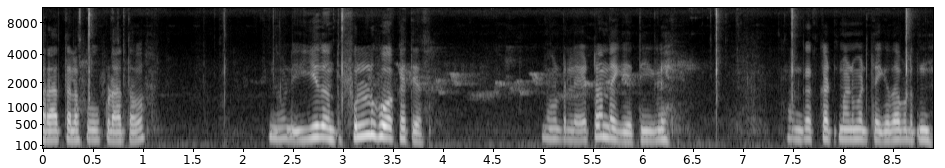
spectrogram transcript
ಬರತ್ತಲ್ಲ, ಹೂ ಕೊಡತ್ತವ ನೋಡಿ ಇದಂತೂ ಫುಲ್ ಹೂ ಆಕತಿ ಅದು. ನೋಡ್ರಲ್ಲ ಎಷ್ಟೊಂದು ಆಗೈತಿ ಈಗಲೇ. ಹಂಗೆ ಕಟ್ ಮಾಡಿ ಮಾಡಿ ತೆಗೆದ ಬಿಡ್ತೀನಿ.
